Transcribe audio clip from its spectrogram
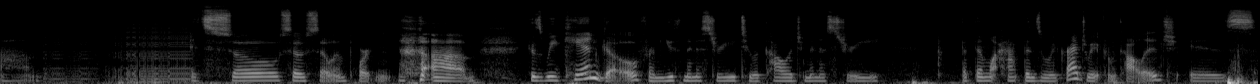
Um, it's so so so important because Because we can go from youth ministry to a college ministry, but then what happens when we graduate from college is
